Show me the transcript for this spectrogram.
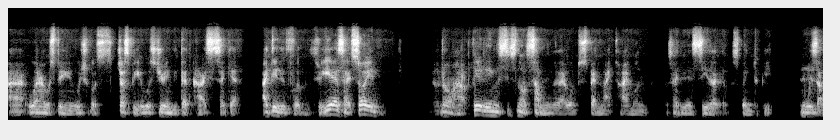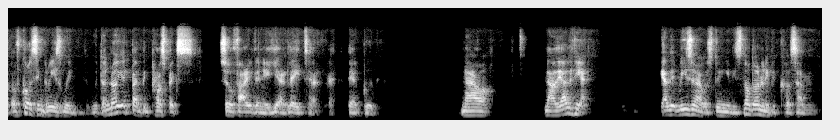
uh, when I was doing it, which was just it was during the debt crisis again. I did it for three years. I saw it no hard feelings. It's not something that I want to spend my time on because I didn't see that it was going to be the result. Of course, in Greece, we, we don't know yet, but the prospects so far, even a year later, they're good. Now, now the other thing, the other reason I was doing it is not only because I'm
